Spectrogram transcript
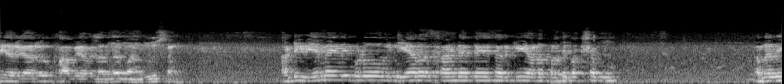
గారు గారు కావ్య వీళ్ళందరూ మనం చూసాం. అంటే ఏమైంది ఇప్పుడు? టీఆర్ఎస్ కాండ్ అయిపోయేసరికి ఆడ ప్రతిపక్షం అన్నది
